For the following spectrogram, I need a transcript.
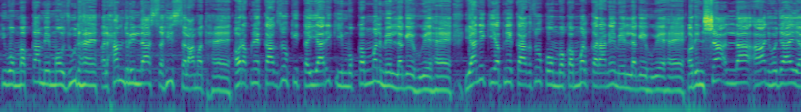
कि वो मक्का में मौजूद हैं, अल्हम्दुलिल्लाह सही सलामत हैं और अपने कागजों की तैयारी की मुकम्मल में लगे हुए हैं। यानी कि अपने कागजों को मुकम्मल कराने में लगे हुए हैं। और अल्लाह आज हो जाए या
